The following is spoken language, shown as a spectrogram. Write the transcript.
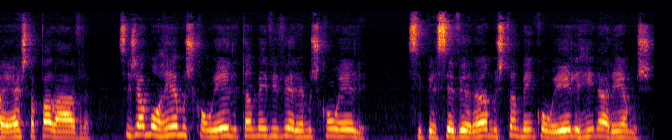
é esta palavra. Se já morremos com ele, também viveremos com ele. Se perseveramos, também com ele reinaremos.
